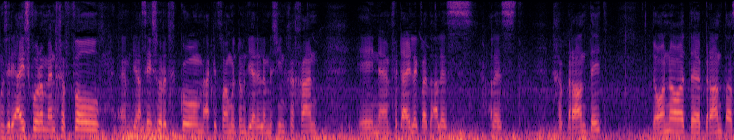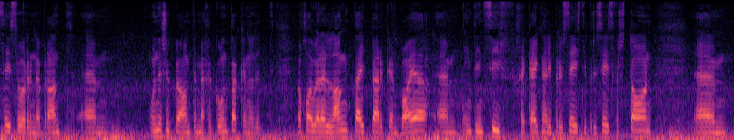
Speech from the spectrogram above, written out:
Ons het die eisvorm ingevul. Ehm um, die assessor het gekom. Ek het saam met hom deur hulle masjien gegaan en ehm um, verduidelik wat alles alles gebrand het. daarna het 'n brandassessor en 'n brand ehm um, ondersoekbeampte my gekontak en hulle het nogal oor 'n lang tydperk en baie ehm um, intensief gekyk na die proses, die proses verstaan. Ehm um,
